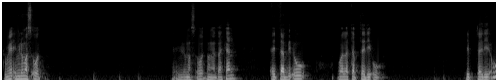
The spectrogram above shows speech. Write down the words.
Kemudian Ibnu Mas'ud. Ibnu Mas'ud mengatakan, "Ittabi'u wa tabtadi'u." Ibtadi'u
